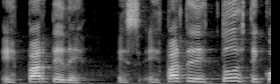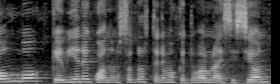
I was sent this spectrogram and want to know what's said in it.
es parte de, es, es parte de todo este combo que viene cuando nosotros tenemos que tomar una decisión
